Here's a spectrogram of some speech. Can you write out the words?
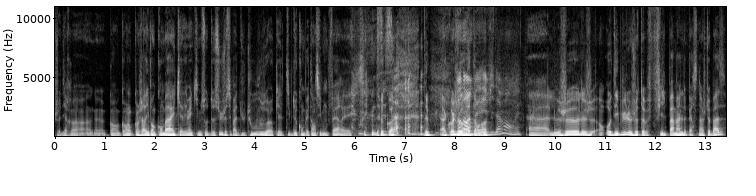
Je veux dire, euh, quand, quand- quand j'arrive en combat et qu'il y a des mecs qui me sautent dessus, je sais pas du tout euh, quel type de compétences ils vont me faire et de quoi, de- à quoi je non, dois m'attendre. mais évidemment, ouais. Euh, le jeu, le jeu, au début, le jeu te file pas mal de personnages de base.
